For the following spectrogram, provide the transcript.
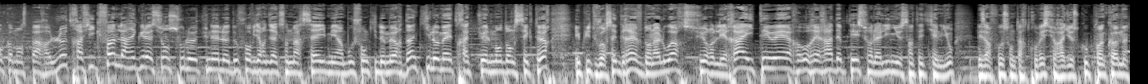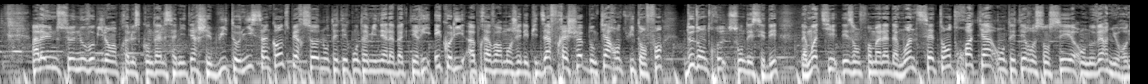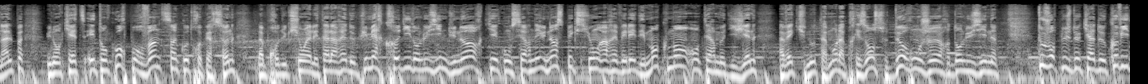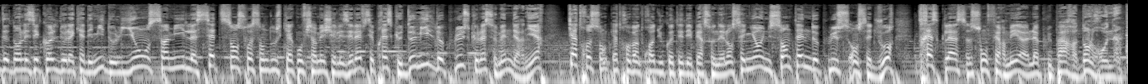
On commence par le trafic. Fin de la régulation sous le tunnel de Fourvière en direction de Marseille, mais un bouchon qui demeure d'un kilomètre actuellement dans le secteur. Et puis toujours cette grève dans la Loire sur les rails TER horaires adaptés sur la ligne Saint-Etienne-Lyon. Les infos sont à retrouver sur radioscoop.com. À la une, ce nouveau bilan après le scandale sanitaire chez Buitoni. 50 personnes ont été contaminées à la bactérie E. coli après avoir mangé des pizzas Fresh Up, dont 48 enfants. Deux d'entre eux sont décédés. La moitié des enfants malades à moins de 7 ans. Trois cas ont été recensés en Auvergne-Rhône-Alpes. Une enquête est en cours pour 25 autres personnes. La production, elle est à l'arrêt depuis mercredi dans l'usine du Nord qui est concernée. Une inspection a révélé des manquements en termes d'hygiène avec notamment la présence de rongeurs dans l'usine. Toujours plus de cas de Covid dans les écoles de l'Académie de Lyon. 5772 cas confirmés chez les élèves. C'est presque 2000 de plus que la semaine dernière. 483 du côté des personnels enseignants. Une centaine de plus en 7 jours. 13 classes sont fermées, la plupart dans le Rhône.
